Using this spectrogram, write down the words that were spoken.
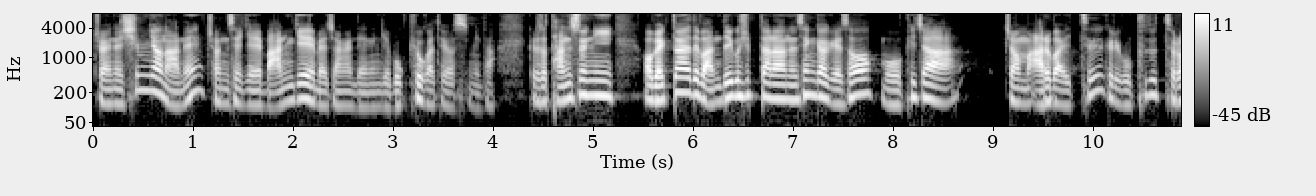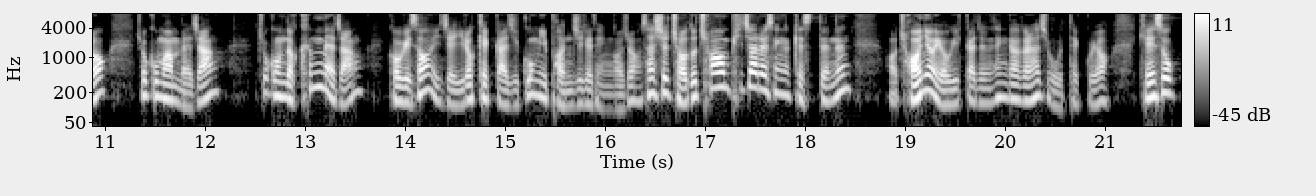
저희는 10년 안에 전 세계에 만 개의 매장을 내는 게 목표가 되었습니다. 그래서 단순히 어, 맥도날드 만들고 싶다라는 생각에서 뭐 피자점 아르바이트 그리고 푸드트럭 조그만 매장 조금 더 큰 매장 거기서 이제 이렇게까지 꿈이 번지게 된 거죠. 사실 저도 처음 피자를 생각했을 때는 어, 전혀 여기까지는 생각을 하지 못했고요. 계속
